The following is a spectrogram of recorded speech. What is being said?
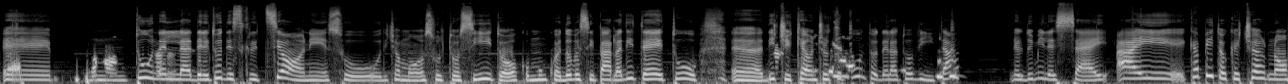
Eh, mm, tu nel, nelle tue descrizioni su, diciamo, sul tuo sito o comunque dove si parla di te, tu eh, dici che a un certo punto della tua vita nel 2006 hai capito che c'erano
